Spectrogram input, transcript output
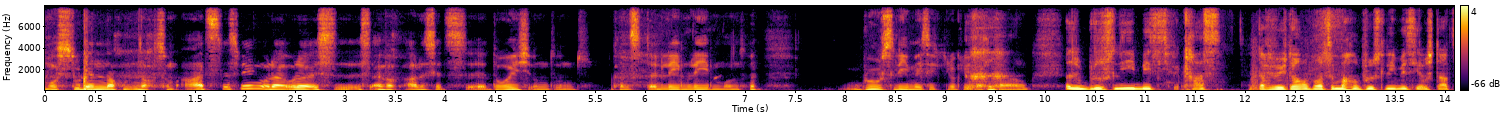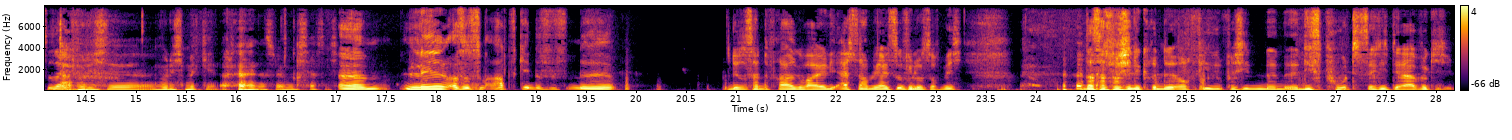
musst du denn noch, noch zum Arzt deswegen? Oder, oder ist, ist einfach alles jetzt äh, durch und, und kannst dein Leben leben und Bruce Lee-mäßig glücklich sein? Keine Ahnung. Also Bruce Lee-mäßig krass. Dafür würde ich noch Operation machen, um Bruce Lee-mäßig am Start zu sein. Da würde ich, äh, würde ich mitgehen. das wäre wirklich heftig. Ähm, nee, also zum Arzt gehen, das ist eine, eine interessante Frage, weil die Ärzte haben gar nicht so viel Lust auf mich. Das hat verschiedene Gründe, auch viel verschiedenen äh, Disput, tatsächlich, der wirklich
